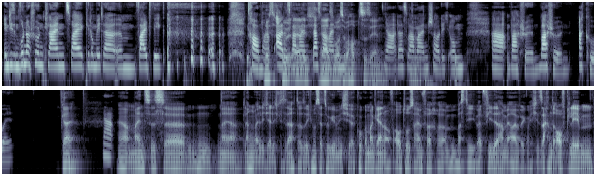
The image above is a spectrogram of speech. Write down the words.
In diesem wunderschönen kleinen zwei Kilometer ähm, Waldweg. Traumhaft. Ah, cool, das war mein, ehrlich. das ja, war mein, sowas überhaupt zu sehen. ja, das war Ja. mein Schau dich um. Ah, war schön, war schön. Ah, cool. Geil. Ja. Ja, meins ist, äh, mh, naja, langweilig, ehrlich gesagt. Also ich muss ja zugeben, ich äh, gucke mal gerne auf Autos einfach, ähm, was die, weil viele haben ja irgendwelche Sachen draufkleben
